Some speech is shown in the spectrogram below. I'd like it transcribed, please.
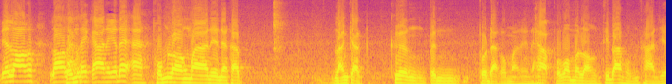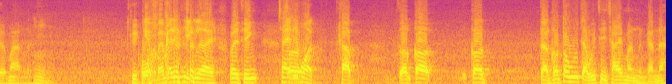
เดี๋ยวลองลองหลัผงมรายการนี้ก็ได้อะผมลองมาเนี่ยนะครับ หลังจากเครื่องเป็นโปรดักต์ออกมาเนี่ยนะครับผมเอามาลองที่บ้านผมทานเยอะมากเลยอืมคือเก็บไว้ไม่ได้ทิ้งเลย ไม่ทิ้ง ใช้ได้หมดครับแล้วก็ก็แต่ก็ต้องรู้จักวิธีใช้มันเหมือนกันนะ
